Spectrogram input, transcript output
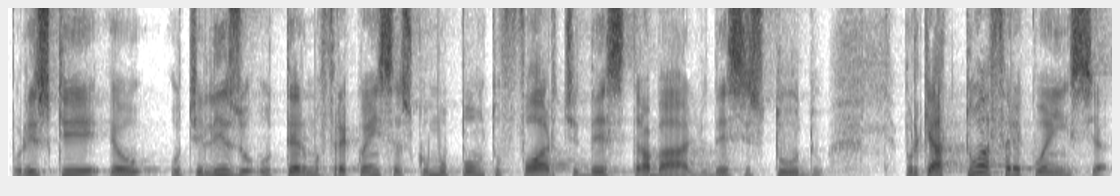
Por isso que eu utilizo o termo frequências como ponto forte desse trabalho, desse estudo. Porque a tua frequência,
